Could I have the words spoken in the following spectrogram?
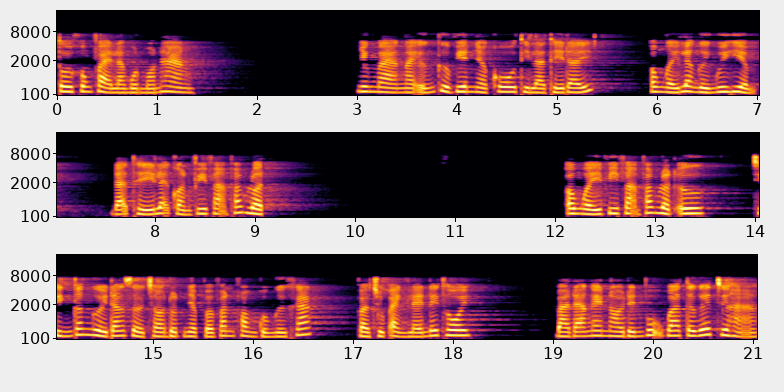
Tôi không phải là một món hàng. Nhưng mà ngài ứng cử viên nhà cô thì là thế đấy. Ông ấy là người nguy hiểm, đã thế lại còn vi phạm pháp luật. Ông ấy vi phạm pháp luật ư, chính các người đang sở trò đột nhập vào văn phòng của người khác và chụp ảnh lén đây thôi. Bà đã nghe nói đến vụ Watergate chưa hả?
